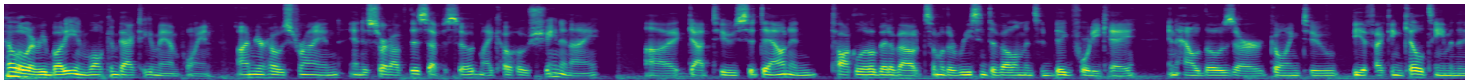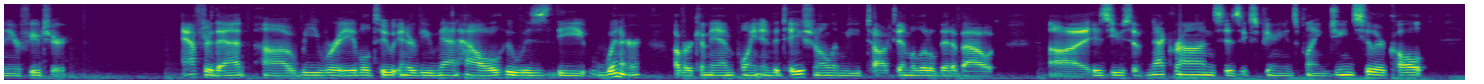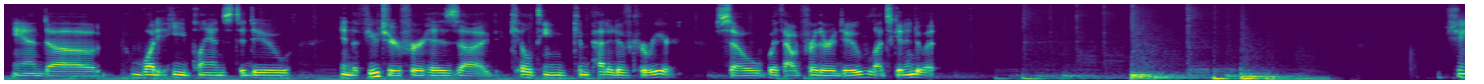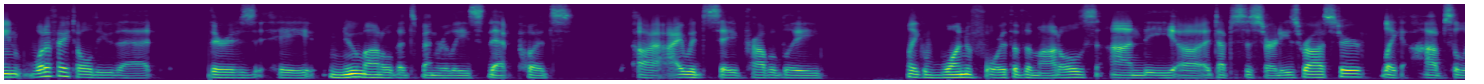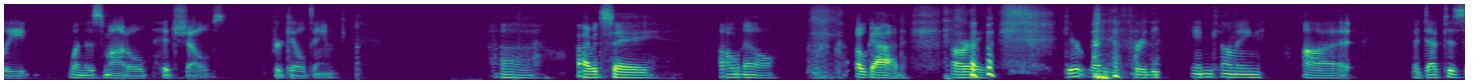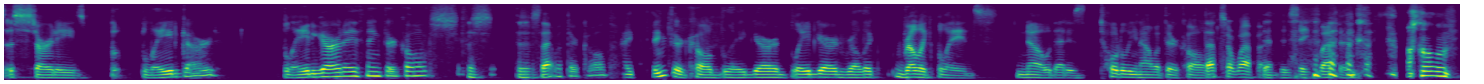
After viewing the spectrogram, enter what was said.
Hello, everybody, and welcome back to Command Point. I'm your host, Ryan, and to start off this episode, my co host Shane and I uh, got to sit down and talk a little bit about some of the recent developments in Big 40K and how those are going to be affecting Kill Team in the near future. After that, uh, we were able to interview Matt Howell, who was the winner of our Command Point Invitational, and we talked to him a little bit about uh, his use of Necrons, his experience playing Genestealer Cult, and uh, what he plans to do in the future for his uh, Kill Team competitive career. So, without further ado, let's get into it. Shane, what if I told you that there is a new model that's been released that puts, uh, I would say, probably like one fourth of the models on the uh, Adeptus Astartes roster, like obsolete when this model hits shelves for Kill Team? Uh, I would say, oh no, oh god. All right, get ready for the incoming uh, Adeptus Astartes B- Blade Guard. Blade Guard, I think they're called. Is is that what they're called? I think they're called Blade Guard. Blade Guard Relic Relic Blades. No, that is totally not what they're called. That's a weapon. That is a weapon. um,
